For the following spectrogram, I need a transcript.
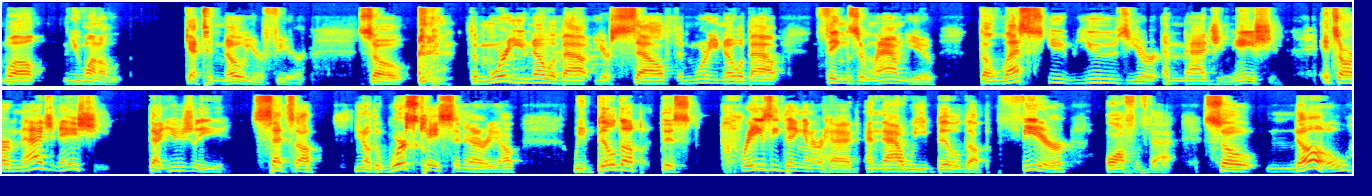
Well, you want to get to know your fear. So, the more you know about yourself and more you know about things around you, the less you use your imagination. It's our imagination that usually sets up, you know, the worst case scenario. We build up this crazy thing in our head, and now we build up fear off of that. So know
